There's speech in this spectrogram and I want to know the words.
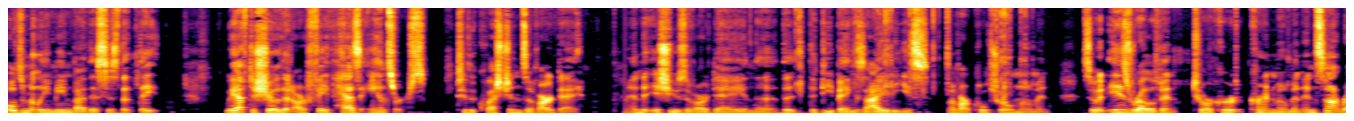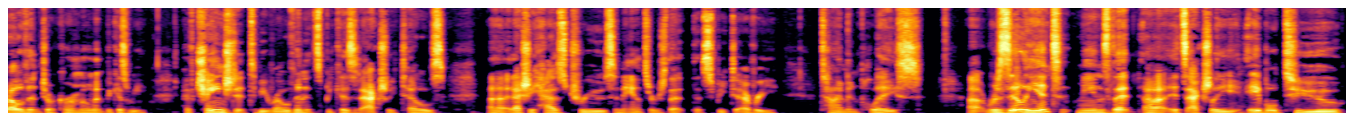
ultimately mean by this is that they we have to show that our faith has answers to the questions of our day and the issues of our day and the, the, the deep anxieties of our cultural moment. So it is relevant to our cur- current moment. And it's not relevant to our current moment because we have changed it to be relevant. It's because it actually tells, uh, it actually has truths and answers that, that speak to every time and place. Uh, resilient means that uh, it's actually able to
